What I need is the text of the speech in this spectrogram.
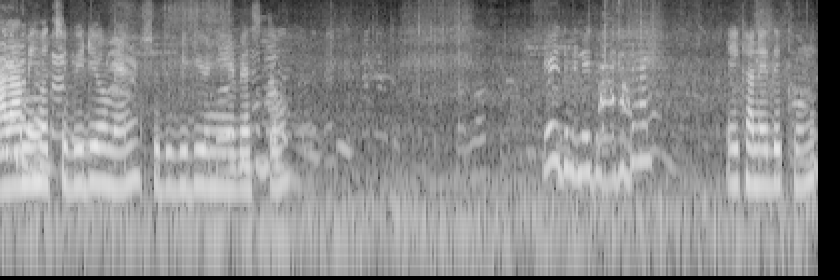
আর আমি হচ্ছে ভিডিও ম্যান, শুধু ভিডিও নিয়ে ব্যস্ত। এইখানে দেখুন,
